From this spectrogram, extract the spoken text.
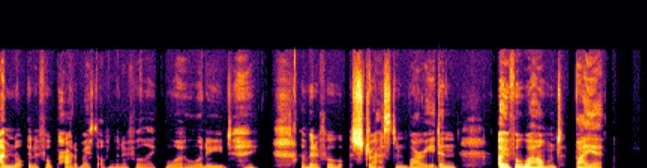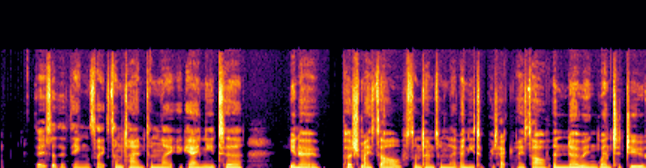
I'm not going to feel proud of myself. I'm going to feel like, what, what are you doing? I'm going to feel stressed and worried and overwhelmed by it. Those are the things like sometimes I'm like, okay, I need to, you know, push myself. Sometimes I'm like, I need to protect myself. And knowing when to do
